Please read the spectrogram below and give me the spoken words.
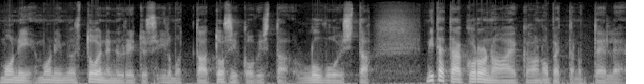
Moni, moni myös toinen yritys ilmoittaa tosi kovista luvuista. Mitä tämä korona-aika on opettanut teille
